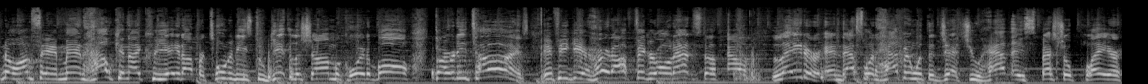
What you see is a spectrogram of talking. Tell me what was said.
No, I'm saying, man, how can I create opportunities to get LeSean McCoy the ball 30 times? If he get hurt, I'll figure all that stuff out later. And that's what happened with the Jets. You have a special player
